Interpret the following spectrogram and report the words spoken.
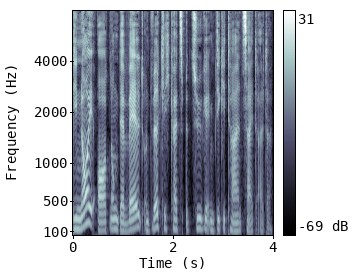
die Neuordnung der Welt- und Wirklichkeitsbezüge im digitalen Zeitalter.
